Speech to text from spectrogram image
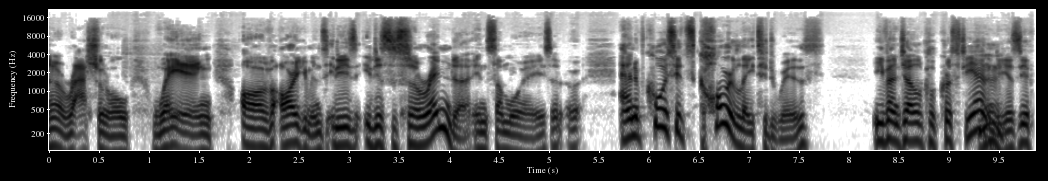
a rational weighing of arguments. It is it is a surrender in some ways, and of course, it's correlated with evangelical Christianity, mm. as if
